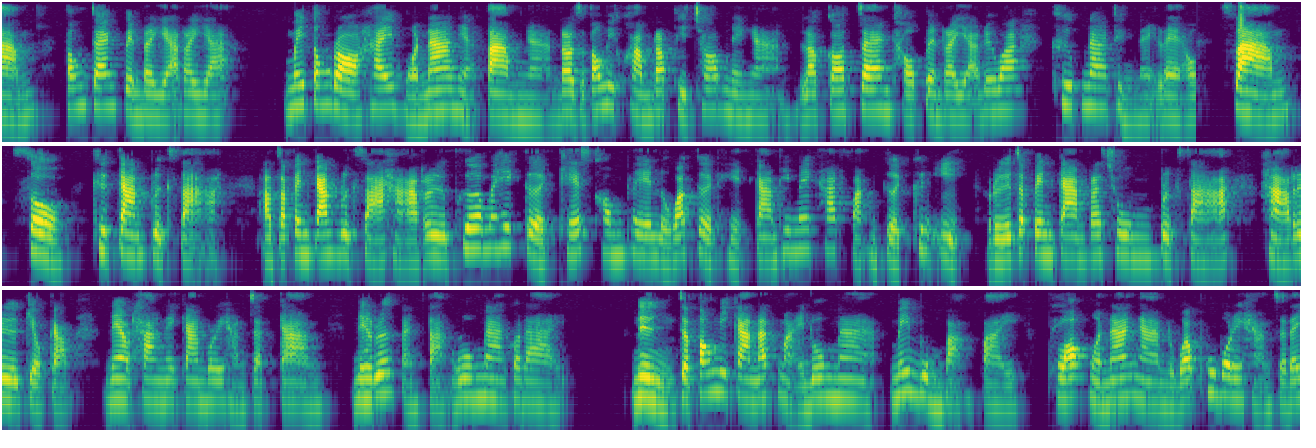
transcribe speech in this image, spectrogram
3. ต้องแจ้งเป็นระยะระยะ ไม่ต้องรอให้หัวหน้าเนี่ยตามงาน เราจะต้องมีความรับผิดชอบในงาน แล้วก็แจ้งเขาเป็นระยะด้วยว่าคืบหน้าถึงไหนแล้ว 3. โซคือการปรึกษา อาจจะเป็นการปรึกษาหารือเพื่อไม่ให้เกิดเคสคอมเพลนหรือว่าเกิดเหตุการณ์ที่ไม่คาดฝันเกิดขึ้นอีก หรือจะเป็นการประชุมปรึกษาหารือเกี่ยวกับแนวทางในการบริหารจัดการ ในเรื่องต่างๆล่วงหน้าก็ได้ 1. จะต้องมีการนัดหมายล่วงหน้า ไม่บุ่มบ่ามไป เพราะหัวหน้างานหรือว่าผู้บริหารจะได้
